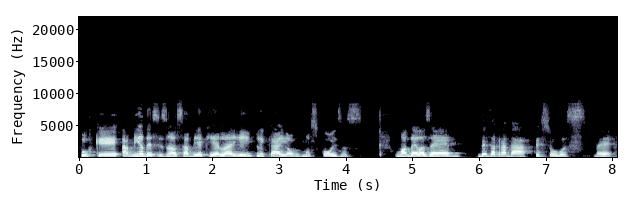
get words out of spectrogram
Porque a minha decisão eu sabia que ela ia implicar em algumas coisas. Uma delas é desagradar pessoas, né?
